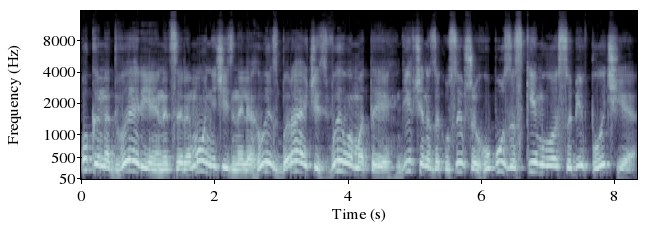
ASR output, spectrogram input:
Поки на двері, не церемонячись, не лягли, збираючись виламати, дівчина, закусивши губу, заскимувала собі в плече.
